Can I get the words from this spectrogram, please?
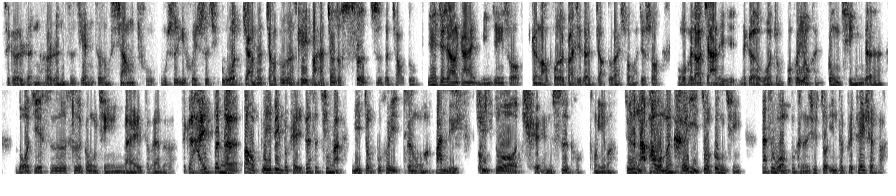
这个人和人之间这种相处不是一回事情。我讲的角度呢，可以把它叫做设置的角度，因为就像刚才明晶说，跟老婆的关系的角度来说嘛，就是说我回到家里，那个我总不会用很共情的。罗杰斯式共情来怎么样？怎么样？这个还真的倒不一定不可以，但是起码你总不会跟我们伴侣去做诠释，同同意吗？就是哪怕我们可以做共情，但是我们不可能去做 interpretation 吧？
